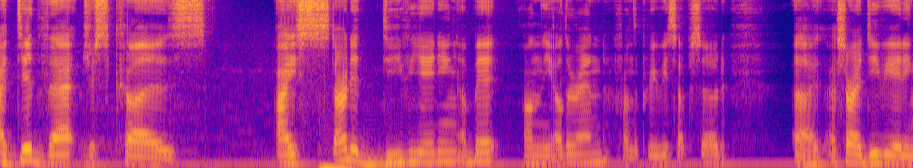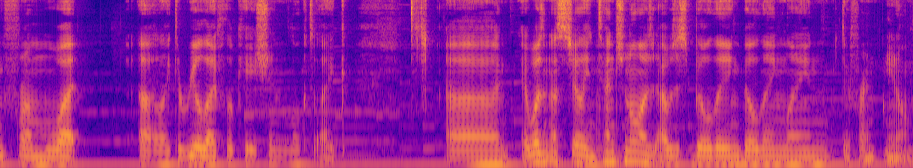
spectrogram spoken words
I did that just because I started deviating a bit on the other end from the previous episode. Uh, I started deviating from what uh, like the real life location looked like. Uh, it wasn't necessarily intentional. I was, I was, just building, building, laying different, you know,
